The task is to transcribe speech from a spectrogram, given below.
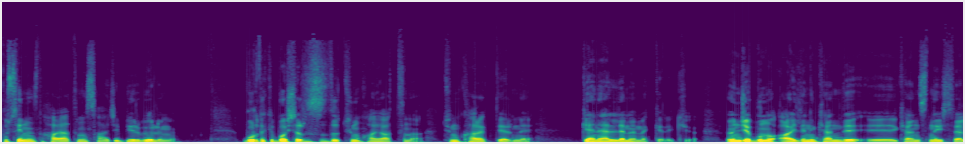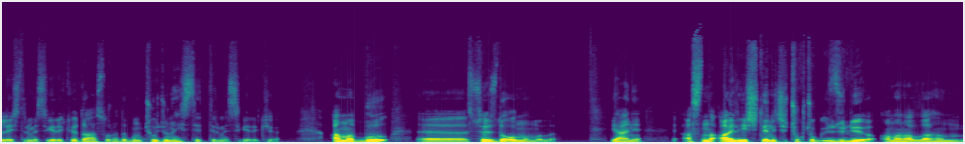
Bu senin hayatının sadece bir bölümü. Buradaki başarısızlığı tüm hayatına, tüm karakterine genellememek gerekiyor. Önce bunu ailenin kendi e, kendisinde içselleştirmesi gerekiyor. Daha sonra da bunu çocuğuna hissettirmesi gerekiyor. Ama bu e, sözde olmamalı. Yani aslında aile içten içe çok çok üzülüyor. Aman Allah'ım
